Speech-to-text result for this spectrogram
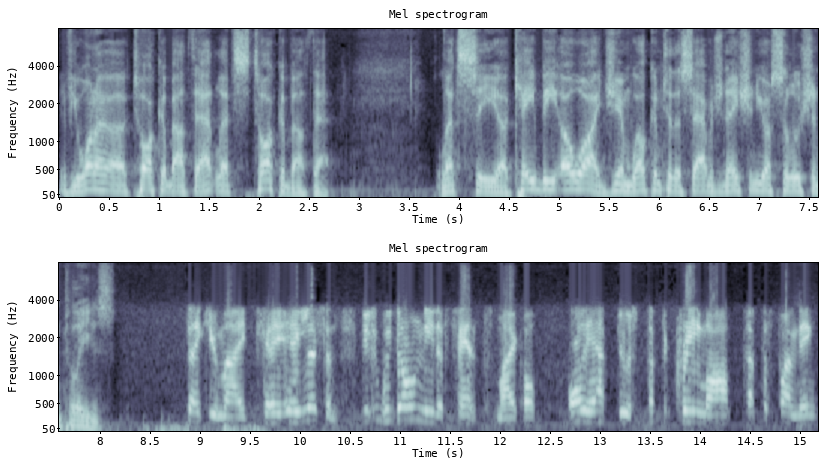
If you want to uh, talk about that, let's talk about that. Let's see. Uh, KBOI, Jim, welcome to the Savage Nation. Your solution, please. Thank you, Mike. Hey, hey, listen, we don't need a fence, Michael. All you have to do is cut the cream off, cut the funding.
